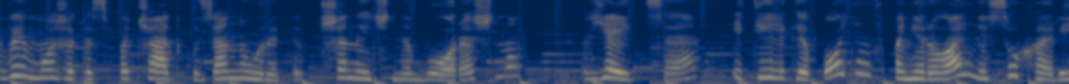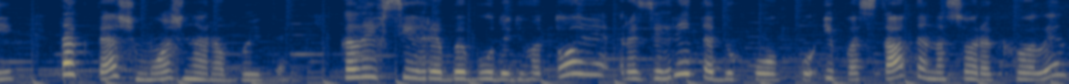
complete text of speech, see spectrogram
Ви можете спочатку занурити в пшеничне борошно, в яйце і тільки потім в панірувальні сухарі. Так теж можна робити. Коли всі гриби будуть готові, розігрійте духовку і поставте на 40 хвилин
